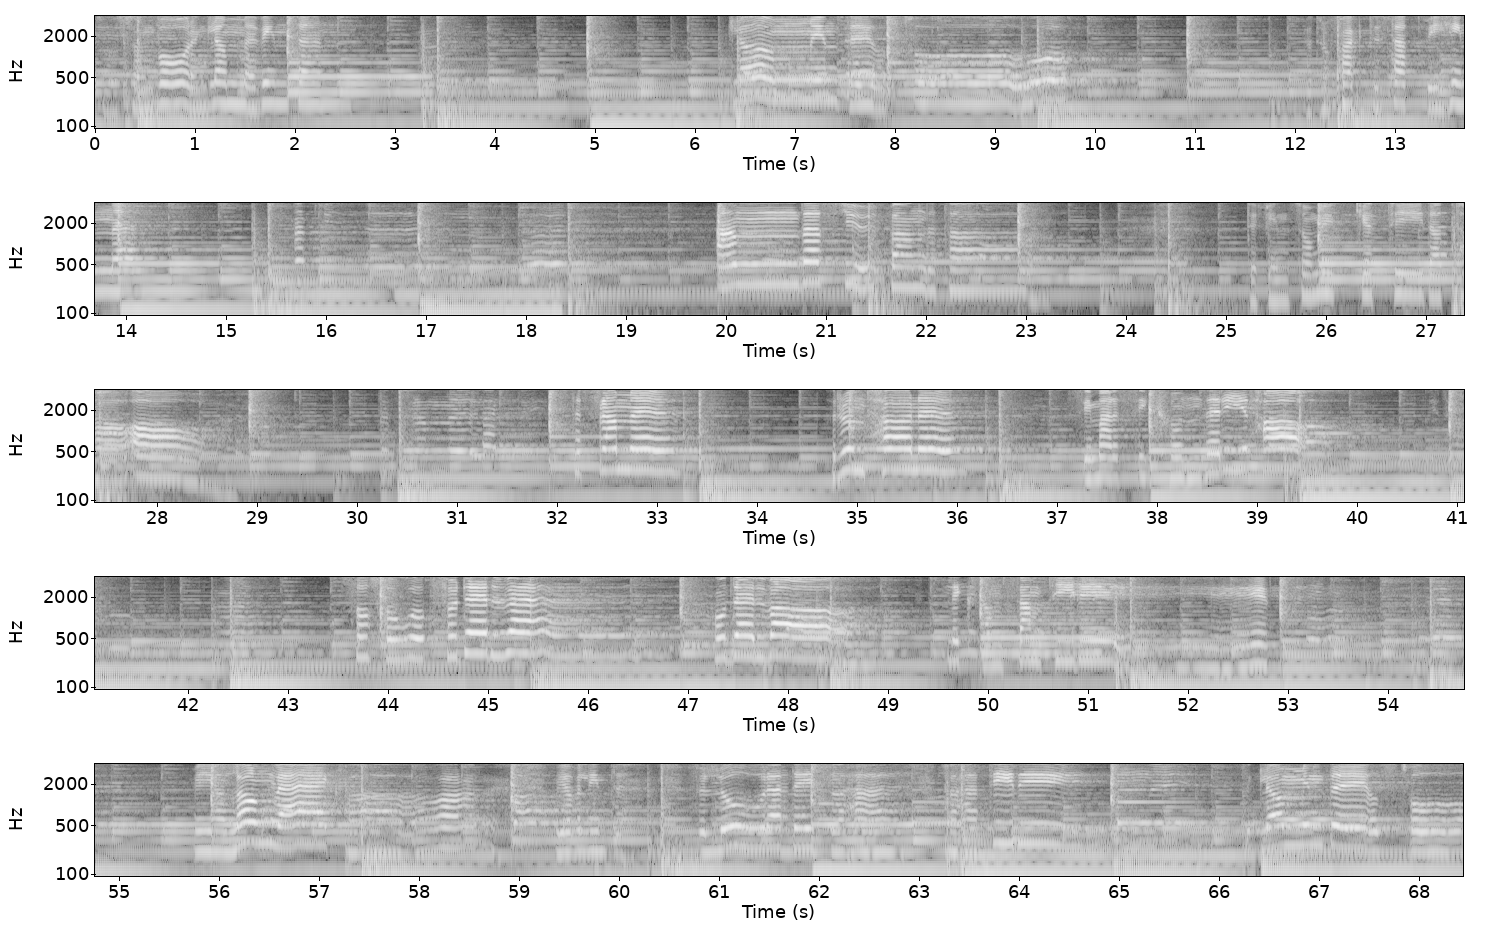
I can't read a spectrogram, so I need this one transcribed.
Så som våren glömmer vintern. Faktiskt att vi hinner. Andas djup andetag. Det finns så mycket tid att ta av. Där framme runt hörnet simmar sekunder i ett hav. Så stå upp för det du är och det du var liksom samtidigt. Vi har lång väg kvar och jag vill inte förlora dig så här, så här tidigt. Så glöm inte oss två.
